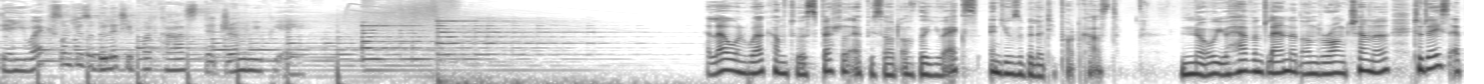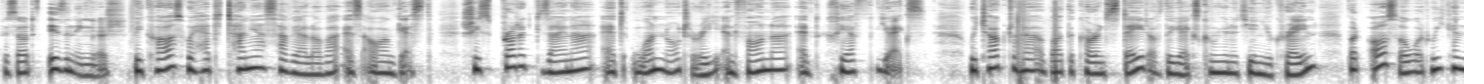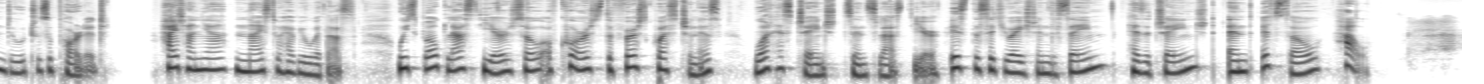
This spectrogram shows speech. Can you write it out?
der UX und Usability Podcast der German UPA. Hello and welcome to a special episode of the UX and Usability Podcast. No, you haven't landed on the wrong channel. Today's episode is in English because we had Tanya Zavialova as our guest. She's product designer at OneNotary and founder at Kyiv UX. We talked to her about the current state of the UX community in Ukraine, but also what we can do to support it. Hi, Tanya. Nice to have you with us. We spoke last year, so of course, the first question is what has changed since last year? Is the situation the same? Has it changed? And if so, how?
